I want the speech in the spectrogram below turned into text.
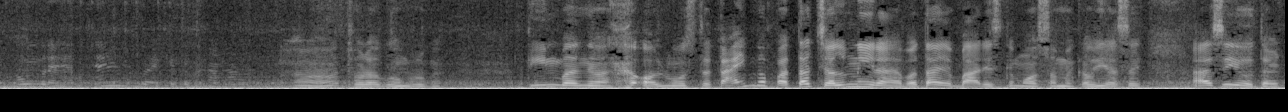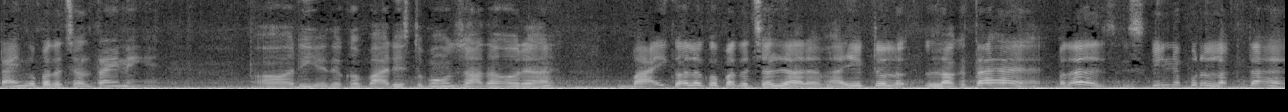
घूम रहे थे तो खाना हाँ थोड़ा घूम रुके तीन बजने वाला ऑलमोस्ट टाइम का पता चल नहीं रहा है पता है बारिश के मौसम में कभी ऐसे ऐसे ही होता है। टाइम का पता चलता ही नहीं है। और ये देखो बारिश तो बहुत ज़्यादा हो रहा है। बाइक वाले को पता चल जा रहा है भाई एक तो लगता है पता है स्क्रीन में पूरा लगता है।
